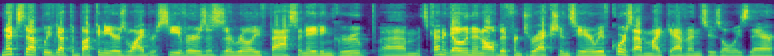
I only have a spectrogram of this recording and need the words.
Next up, we've got the Buccaneers wide receivers. This is a really fascinating group. Um, it's kind of going in all different directions here. We, of course, have Mike Evans, who's always there.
